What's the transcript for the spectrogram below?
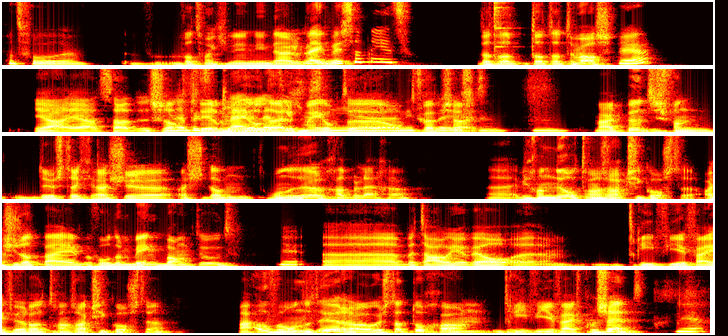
van tevoren. wat vond je nu niet duidelijk? Nee, ik wist dat niet. Dat dat, dat, dat er was. Ja? Ja, ja het staat er staat veel heel duidelijk mee op de, lettertjes op de eh, website. gelezen. Hm. Maar het punt is van, dus dat je als je, als je dan 100 euro gaat beleggen, eh, heb je gewoon nul transactiekosten. Als je dat bij bijvoorbeeld een Binkbank doet, Ja. eh, betaal je wel eh 3, 4, 5 euro transactiekosten. Maar over 100 euro is dat toch gewoon 3, 4, 5 procent. Ja.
